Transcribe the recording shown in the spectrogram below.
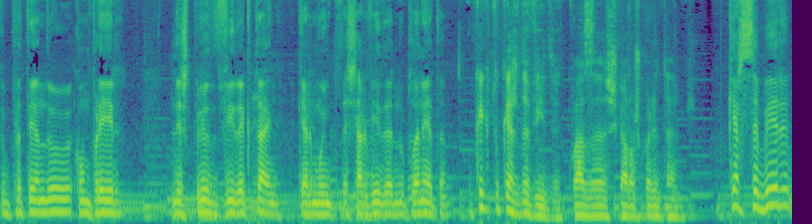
que pretendo cumprir neste período de vida que tenho. Quero muito deixar vida no planeta. O que é que tu queres da vida, quase a chegar aos 40 anos? Quero saber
